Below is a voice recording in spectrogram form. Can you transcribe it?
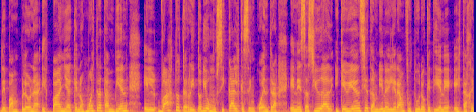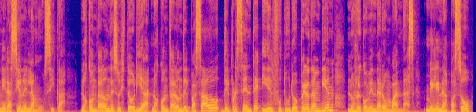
de Pamplona, España, que nos muestra también el vasto territorio musical que se encuentra en esa ciudad y que evidencia también el gran futuro que tiene esta generación en la música. Nos contaron de su historia, nos contaron del pasado, del presente y del futuro, pero también nos recomendaron bandas. Melenas pasó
